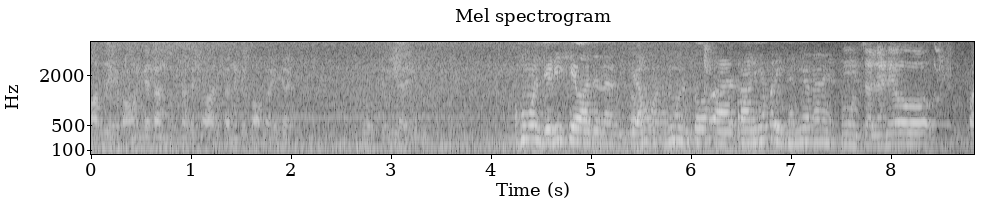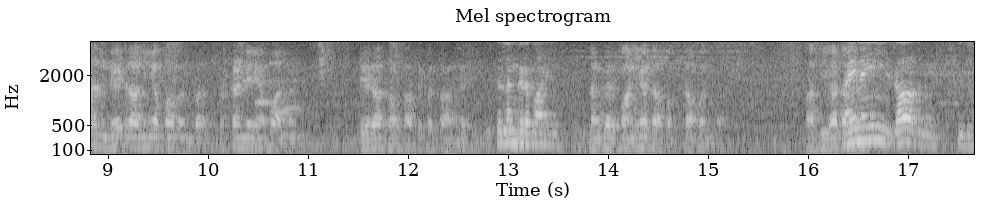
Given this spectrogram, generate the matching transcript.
ਆ ਦੇ ਲਾਉਣਗੇ ਤੁਹਾਨੂੰ ਸਾਡੇ ਕਾਰ ਕਰਨਗੇ ਬਾਬਾ ਜੀ ਤੁਹਾਡੀ ਟੋਕਰੀ ਆਏਗੀ ਹੁਣ ਜਿਹੜੀ ਸੇਵਾ ਚੱਲਣ ਦੀ ਆ ਹੁਣ ਹੁਣ ਤੋਂ ਟਰਾਲੀਆਂ ਭਰੀ ਜਾਣੀਆਂ ਉਹਨਾਂ ਨੇ। ਹੁਣ ਚੱਲੇ ਨੇ ਉਹ ਭਰਨ ਦੇ ਟਰਾਲੀਆਂ ਆਪਾਂ ਦੇ ਆ ਬਾਲਣ। 1300 ਸੱਤ ਕਤਾਨ ਹੈ ਤੇ ਲੰਗਰ ਪਾਣੀ? ਲੰਗਰ ਪਾਣੀ ਸਾਡਾ ਵੱਖਰਾ ਬੰਦਾ ਅਸੀਂ ਸਾਡਾ ਨਹੀਂ ਨਹੀਂ ਰਾਤ ਨੂੰ ਕਿਦੋਂ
